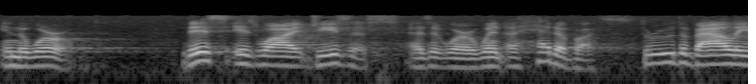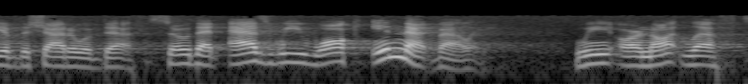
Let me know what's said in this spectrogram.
in the world. This is why Jesus, as it were, went ahead of us through the valley of the shadow of death, so that as we walk in that valley, we are not left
